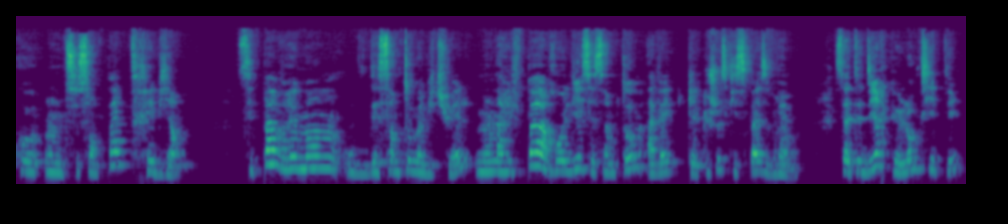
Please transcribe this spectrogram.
qu'on ne se sent pas très bien. C'est pas vraiment des symptômes habituels, mais on n'arrive pas à relier ces symptômes avec quelque chose qui se passe vraiment. C'est-à-dire que l'anxiété,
